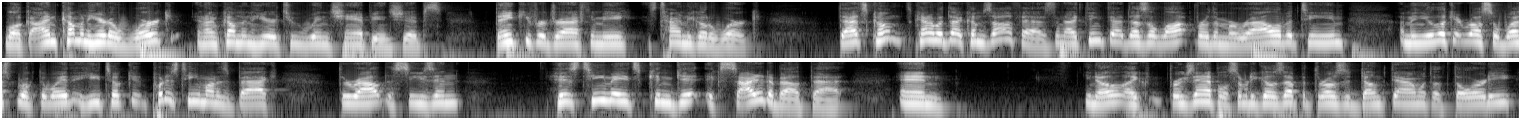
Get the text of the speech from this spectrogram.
look, I'm coming here to work, and I'm coming here to win championships. Thank you for drafting me. It's time to go to work. That's kind of what that comes off as, and I think that does a lot for the morale of a team. I mean, you look at Russell Westbrook, the way that he took it, put his team on his back throughout the season his teammates can get excited about that. And, you know, like for example, somebody goes up and throws a dunk down with authority.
